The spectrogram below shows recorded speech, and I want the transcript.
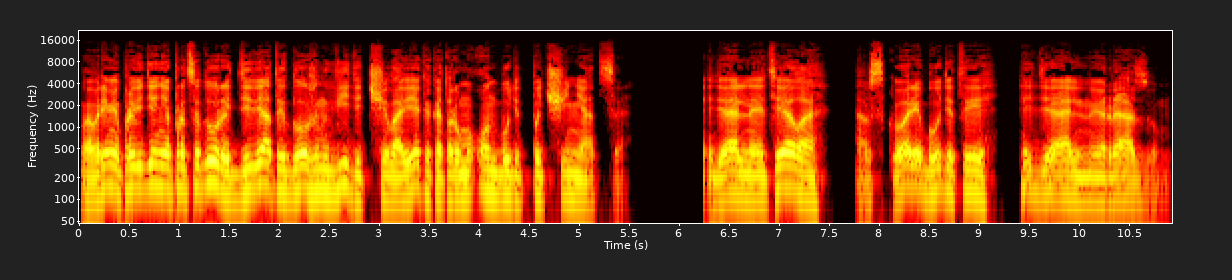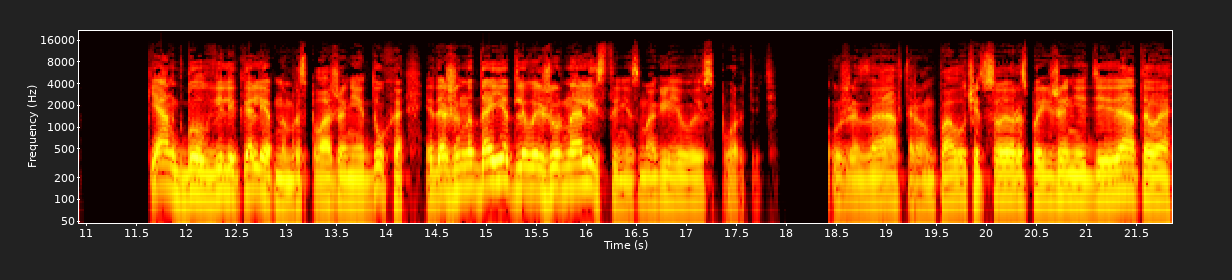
Во время проведения процедуры девятый должен видеть человека, которому он будет подчиняться. Идеальное тело, а вскоре будет и идеальный разум. Кянг был в великолепном расположении духа, и даже надоедливые журналисты не смогли его испортить. Уже завтра он получит в свое распоряжение девятого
